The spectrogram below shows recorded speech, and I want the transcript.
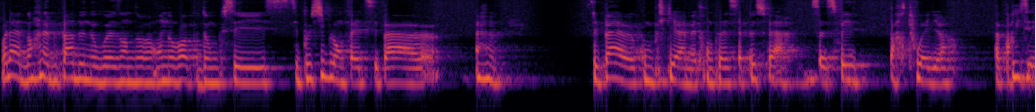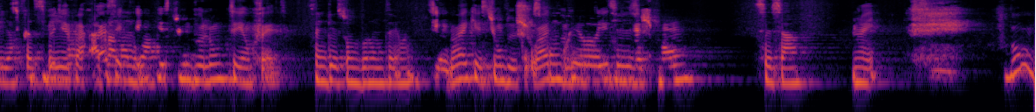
voilà, dans la plupart de nos voisins en Europe. Donc c'est possible en fait. C'est pas euh, c'est pas euh, compliqué à mettre en place. Ça peut se faire. Ça se fait partout ailleurs. Pas partout oui, ailleurs. Ça se fait C'est une question de volonté en fait. C'est une question de volonté, oui. C'est une vraie question de choix, de C'est ça. Oui. Bon,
